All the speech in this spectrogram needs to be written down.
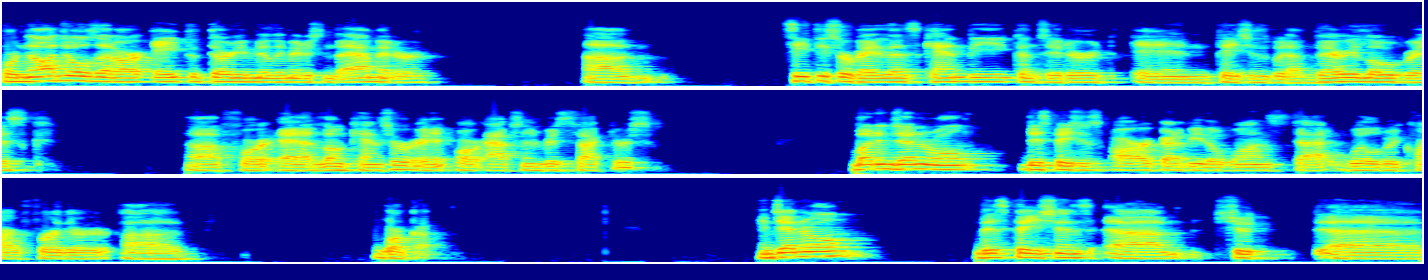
For nodules that are 8 to 30 millimeters in diameter, um, CT surveillance can be considered in patients with a very low risk uh, for uh, lung cancer or absent risk factors. But in general, these patients are going to be the ones that will require further uh, workup. In general, these patients um, should uh,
